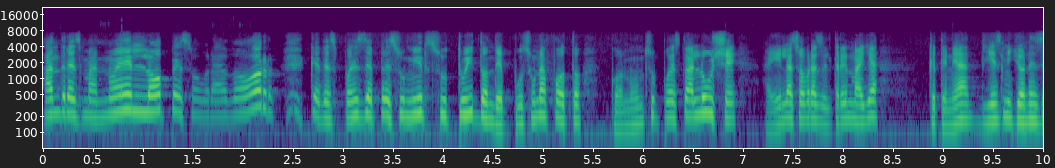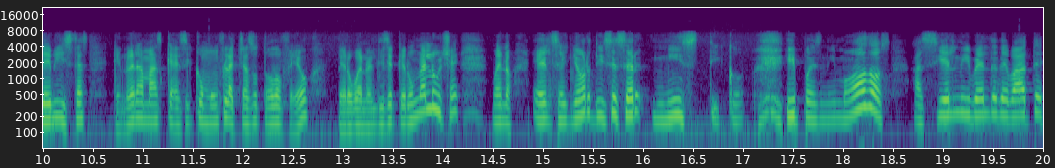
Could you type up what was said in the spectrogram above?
Andrés Manuel López Obrador, que después de presumir su tuit donde puso una foto con un supuesto aluche, ahí en las obras del tren Maya, que tenía 10 millones de vistas, que no era más que así como un flachazo todo feo, pero bueno, él dice que era una lucha. Bueno, el señor dice ser místico. Y pues ni modos, así el nivel de debate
